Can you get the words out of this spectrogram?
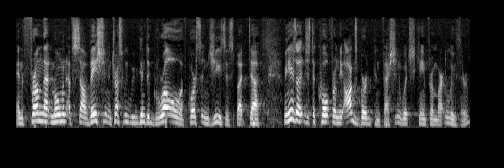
And from that moment of salvation and trust, we, we begin to grow, of course, in Jesus. But uh, I mean, here's a, just a quote from the Augsburg Confession, which came from Martin Luther.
